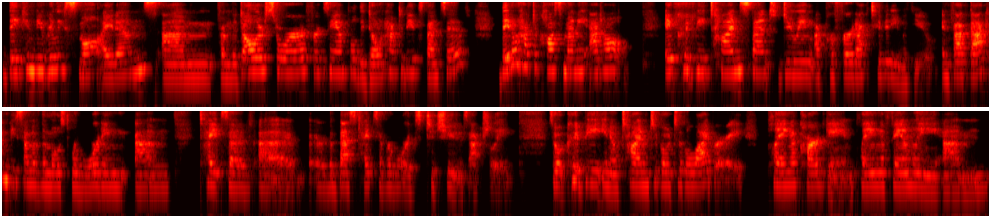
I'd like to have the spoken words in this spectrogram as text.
they can be really small items um, from the dollar store, for example. They don't have to be expensive. They don't have to cost money at all. It could be time spent doing a preferred activity with you. In fact, that can be some of the most rewarding um, types of, uh, or the best types of rewards to choose, actually. So it could be, you know, time to go to the library, playing a card game, playing a family, um,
